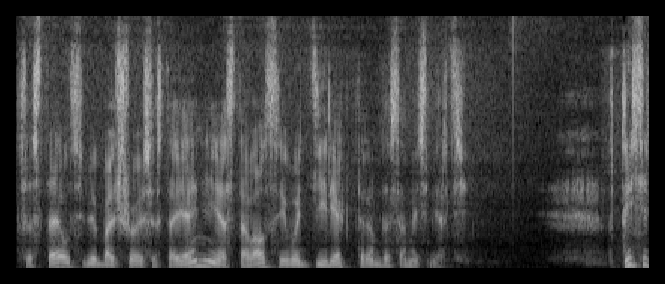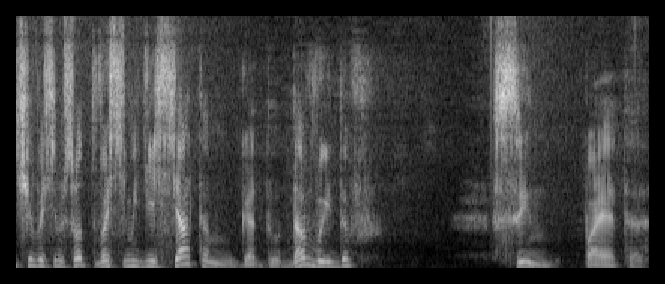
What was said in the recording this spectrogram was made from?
составил себе большое состояние и оставался его директором до самой смерти. В 1880 году Давыдов, сын поэта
